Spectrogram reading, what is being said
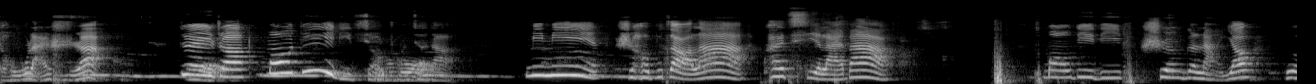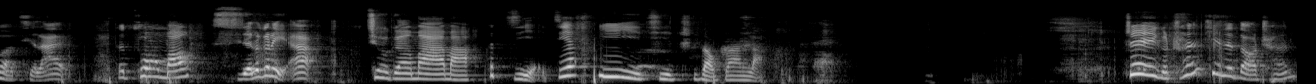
头来时啊。对着猫弟弟小床叫道：“咪咪，时候不早啦，快起来吧。”猫弟弟伸个懒腰，坐起来。他匆忙洗了个脸，就跟妈妈和姐姐一起吃早饭了。这个春天的早晨，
